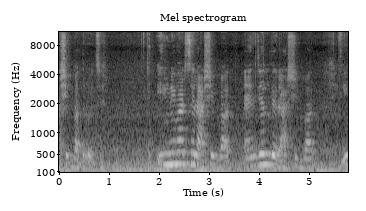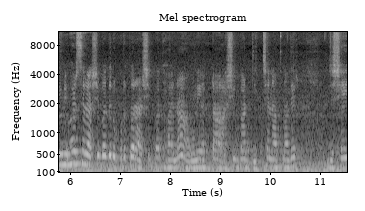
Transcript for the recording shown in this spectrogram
আশীর্বাদ রয়েছে। ইউনিভার্সের আশীর্বাদ, অ্যাঞ্জেলদের আশীর্বাদ, ইউনিভার্সের আশীর্বাদের উপরে তো আর আশীর্বাদ হয় না। উনি একটা আশীর্বাদ দিচ্ছেন আপনাদের, যে সেই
